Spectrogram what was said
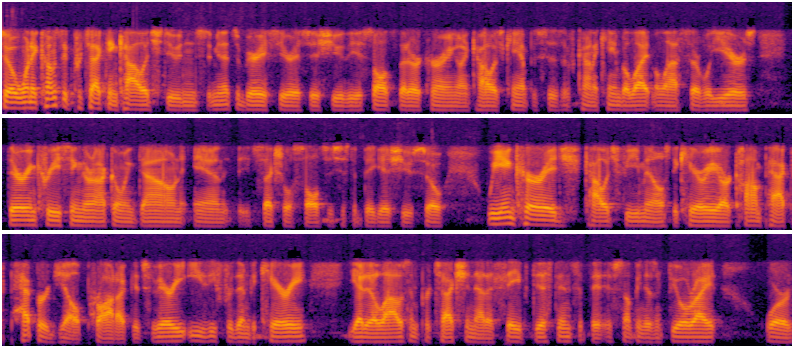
So when it comes to protecting college students, I mean that's a very serious issue. The assaults that are occurring on college campuses have kind of came to light in the last several years. They're increasing, they're not going down, and sexual assaults is just a big issue. So we encourage college females to carry our compact pepper gel product. It's very easy for them to carry, yet it allows them protection at a safe distance if, if something doesn't feel right or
